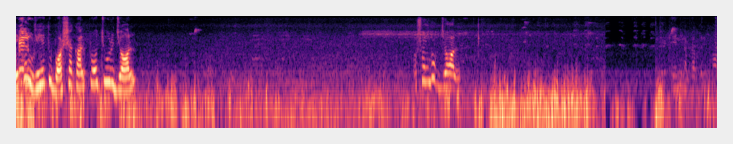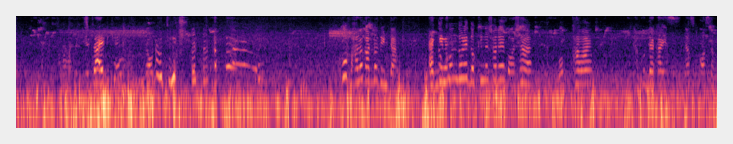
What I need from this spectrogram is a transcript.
দেখুন যেহেতু বর্ষাকাল প্রচুর জল। অসম্ভব জল। স্প্রাইট খেয়ে ওটা হচ্ছে নাকি? খুব ভালো কাটলো দিনটা। একদিনে একদিন ধরে দক্ষিণেশ্বরে বসা ভোগ খাওয়া ঠাকুর দেখা ইজ জাস্ট অসম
